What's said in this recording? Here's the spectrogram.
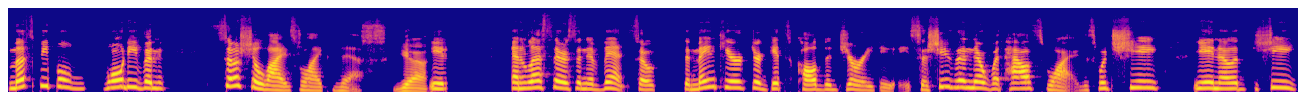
most people won't even socialize like this Yeah. unless there's an event so the main character gets called to jury duty so she's in there with housewives which she you know she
